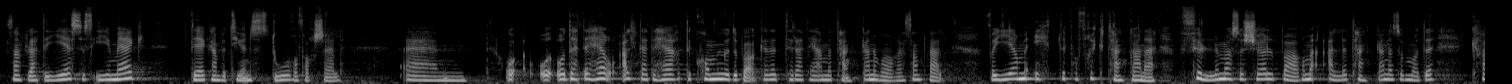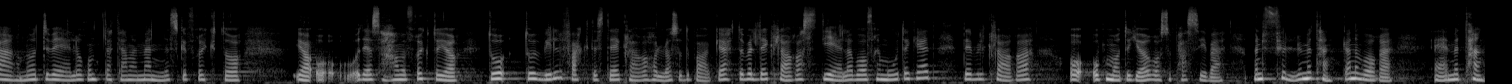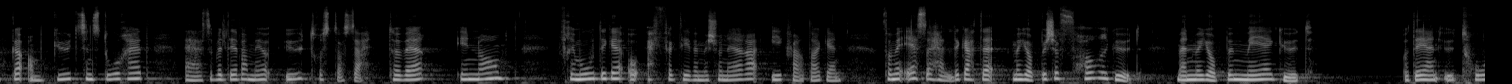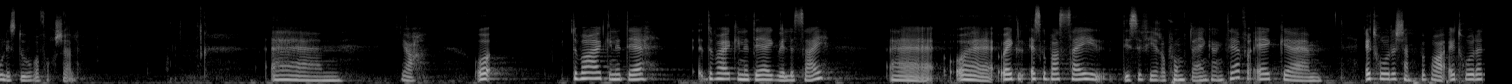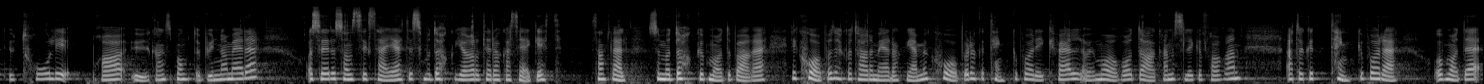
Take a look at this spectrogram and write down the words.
For at Jesus i meg det kan bety en stor forskjell. Um, og, og, og, dette her, alt dette her det kommer jo tilbake til dette her med tankene våre. sant vel? For gir vi etter for frykttankene, fyller vi oss sjøl bare med alle tankene som måtte kverne og dveler rundt dette her med menneskefrykt og, ja, og, og, det som har med frykt å gjøre, da vil faktisk det klare å holde oss tilbake. Da vil det klare å stjele vår frimodighet. Det vil klare å, å på en måte gjøre oss passive. Men fyller vi tankene våre eh, med tanker om Guds storhet, eh, så vil det være med å utruste oss til å være enormt frimodige og effektive misjonærer i hverdagen. For vi er så heldige at vi jobber ikke for Gud, men vi jobber med Gud. Og det er en utrolig stor forskjell. Um, ja. Og det var egentlig det, det, var egentlig det jeg ville si. Uh, og, og jeg, jeg, skal bare si disse fire punktene en gang til, for jeg, eh, jeg, tror det er kjempebra. Jeg tror det er et utrolig bra utgangspunkt å begynne med det. Og så er det sånn som jeg sier, at så må dere gjøre det til deres eget. Så må dere på en måte bare Jeg håper dere tar det med dere hjem. Jeg håper dere tenker på det i kveld og i morgen og dagene som ligger foran. At dere tenker på det og på en måte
